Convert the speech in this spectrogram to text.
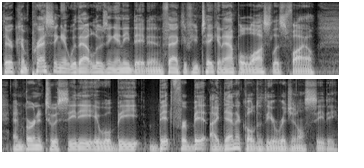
They're compressing it without losing any data. In fact, if you take an Apple Lossless file and burn it to a CD, it will be bit for bit identical to the original CD.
